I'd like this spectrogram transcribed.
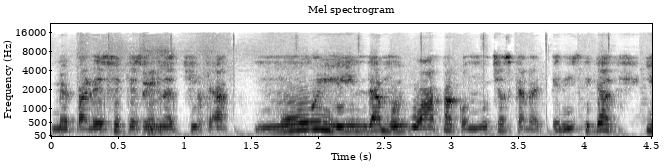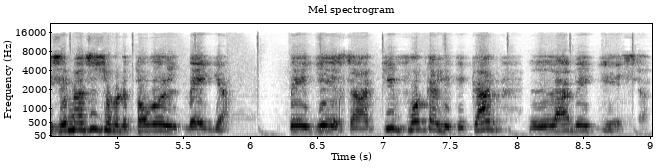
Me parece que es Sí. una chica muy linda, muy guapa, con muchas características y se me hace sobre todo el bella, belleza. Aquí fue calificar la belleza.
